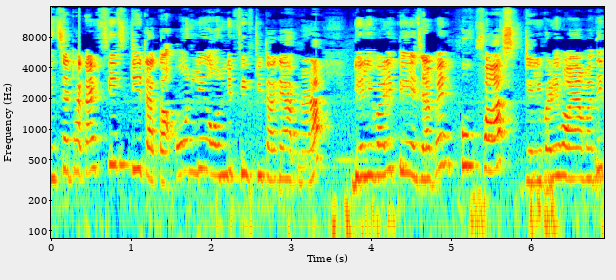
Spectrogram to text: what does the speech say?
ইনসাইড ঢাকায় ফিফটি টাকা অনলি অনলি ফিফটি টাকায় আপনারা ডেলিভারি পেয়ে যাবেন। খুব ফাস্ট ডেলিভারি হয় আমাদের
